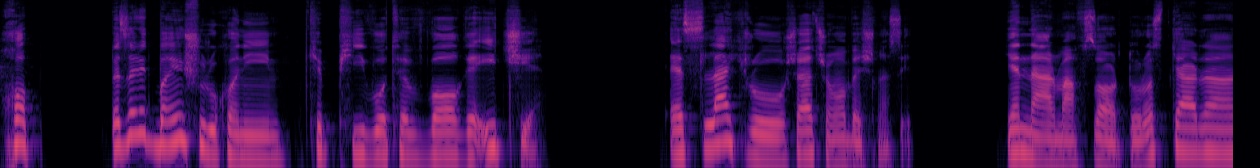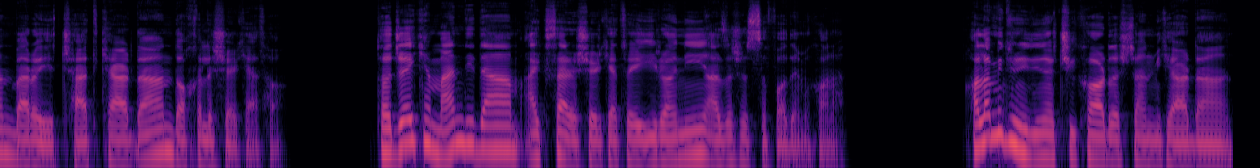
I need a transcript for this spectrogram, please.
خب بذارید با این شروع کنیم که پیوت واقعی چیه اسلک رو شاید شما بشناسید یه نرم افزار درست کردن برای چت کردن داخل شرکت ها تا جایی که من دیدم اکثر شرکت های ایرانی ازش استفاده می‌کنن. حالا می‌دونید اینا چی کار داشتن می‌کردن؟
